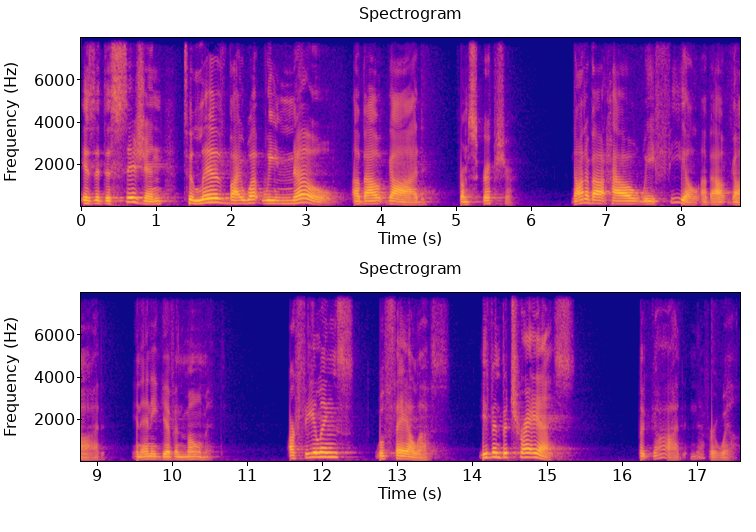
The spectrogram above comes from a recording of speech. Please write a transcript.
is a decision to live by what we know about God from Scripture, not about how we feel about God in any given moment. Our feelings will fail us, even betray us, but God never will.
